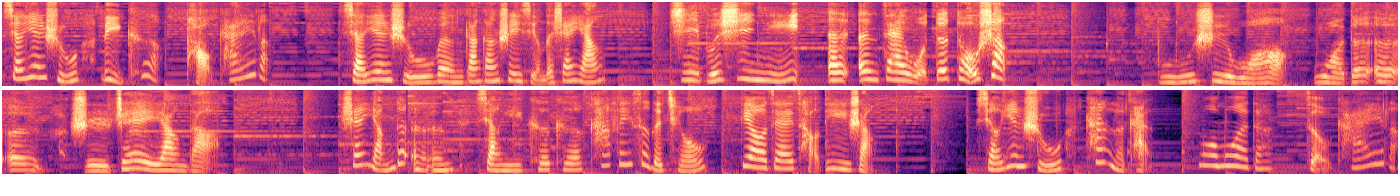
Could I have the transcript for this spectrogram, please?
小鼹鼠立刻跑开了。小鼹鼠问刚刚睡醒的山羊：“是不是你嗯嗯在我的头上？”“不是我，我的嗯嗯是这样的。”山羊的嗯嗯像一颗颗咖啡色的球，掉在草地上。小鼹鼠看了看，默默地走开了。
